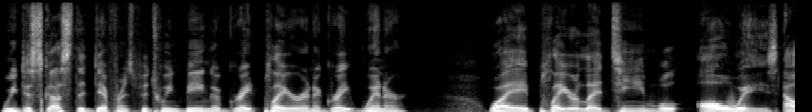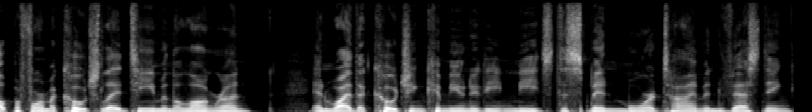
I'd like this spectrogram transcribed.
We discussed the difference between being a great player and a great winner, why a player led team will always outperform a coach led team in the long run, and why the coaching community needs to spend more time investing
